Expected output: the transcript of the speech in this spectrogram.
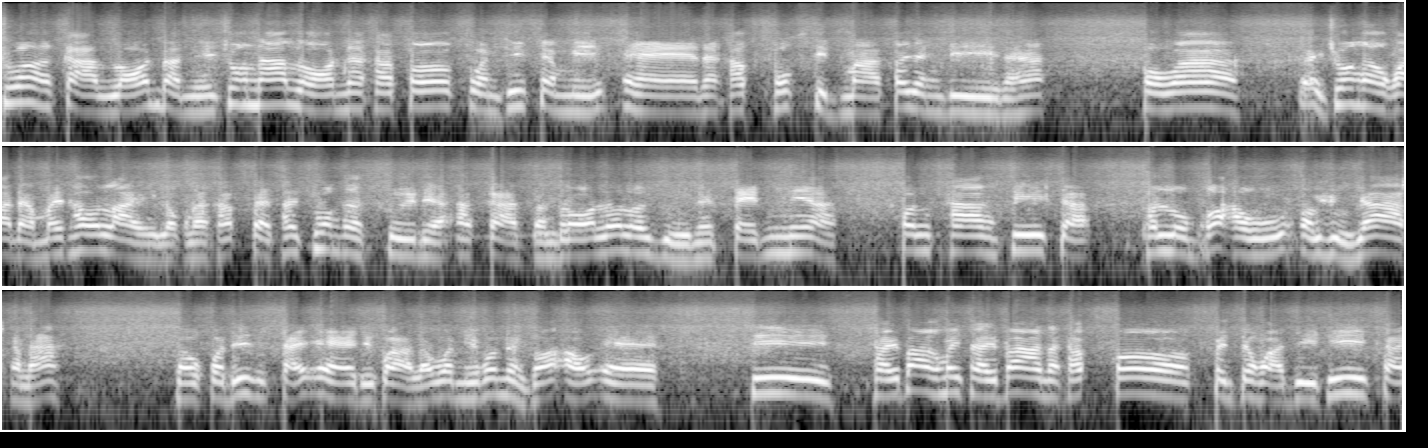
ช่วงอากาศร้อนแบบนี้ช่วงหน้าร้อนนะครับ ก็ควรที่จะมีแอร์นะครับพกติดมาก็ยังดีนะฮะเพราะว่าไอ้ช่วงกลางวันไม่เท่าไหร่หรอกนะครับ แต่ถ้าช่วงกลางคืนเนี่ยอากาศมันร้อนแล้วเราอยู่ในเต็นท์เนี่ยค่อนข้างที่จะพัดลมก็เอาเอาอยู่ยากนะเราควรที่จะใช้แอร์ดีกว่า แล้ววันนี้พ่อหนึ่งก็เอาแอร์ที่ใช้บ้างไม่ใช้บ้างนะครับ ก็เป็นจังหวะดีที่ใช้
